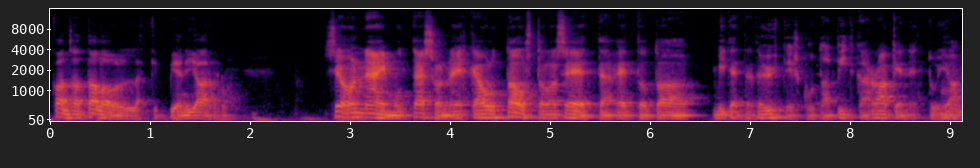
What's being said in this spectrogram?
kansantaloudellekin pieni jarru. Se on näin, mutta tässä on ehkä ollut taustalla se, että et tota, miten tätä yhteiskuntaa on pitkään rakennettu. Ja, mm.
